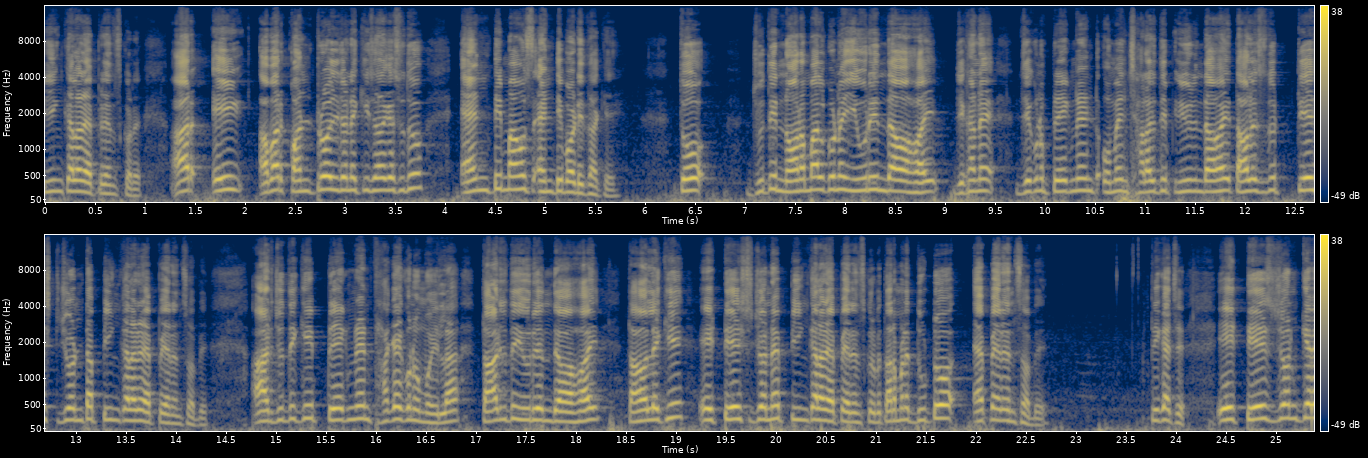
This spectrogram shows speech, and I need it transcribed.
পিঙ্ক কালার অ্যাপিয়ারেন্স করে। আর এই আবার কন্ট্রোল জোনে কী থাকে শুধু? অ্যান্টিমাউস অ্যান্টিবডি থাকে। তো যদি নর্মাল কোনো ইউরিন দেওয়া হয়, যেখানে যে কোনো প্রেগনেন্ট ওমেন ছাড়া যদি ইউরিন দেওয়া হয়, তাহলে শুধু টেস্ট জোনটা পিঙ্ক কালারের অ্যাপিয়ারেন্স হবে। আর যদি কি প্রেগনেন্ট থাকে কোনো মহিলা, তার যদি ইউরিন দেওয়া হয়, তাহলে কি এই টেস্ট জোনে পিঙ্ক কালার অ্যাপিয়ারেন্স করবে। তার মানে দুটো অ্যাপিয়ারেন্স হবে। ঠিক আছে? এই টেস্ট জোনকে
